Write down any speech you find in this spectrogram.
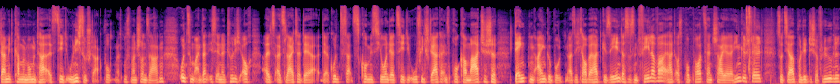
Damit kann man momentan als CDU nicht so stark punkten, das muss man schon sagen. Und zum anderen ist er natürlich auch als, als Leiter der, der Grundsatzkommission der CDU viel stärker ins programmatische Denken eingebunden. Also ich glaube, er hat gesehen, dass es ein Fehler war. Er hat aus Proport Shire dahingestellt, sozialpolitischer Flügel,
